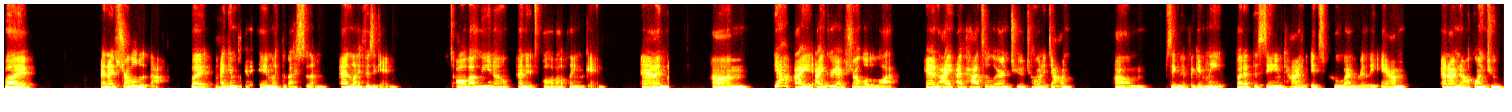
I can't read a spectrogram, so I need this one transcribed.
but and I've struggled with that. But mm-hmm. I can play the game like the best of them. And life is a game. It's all about who you know and it's all about playing the game. Mm-hmm. And um yeah, I, I agree. I've struggled a lot and I, I've had to learn to tone it down um, significantly. But at the same time, it's who I really am. And I'm not going to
